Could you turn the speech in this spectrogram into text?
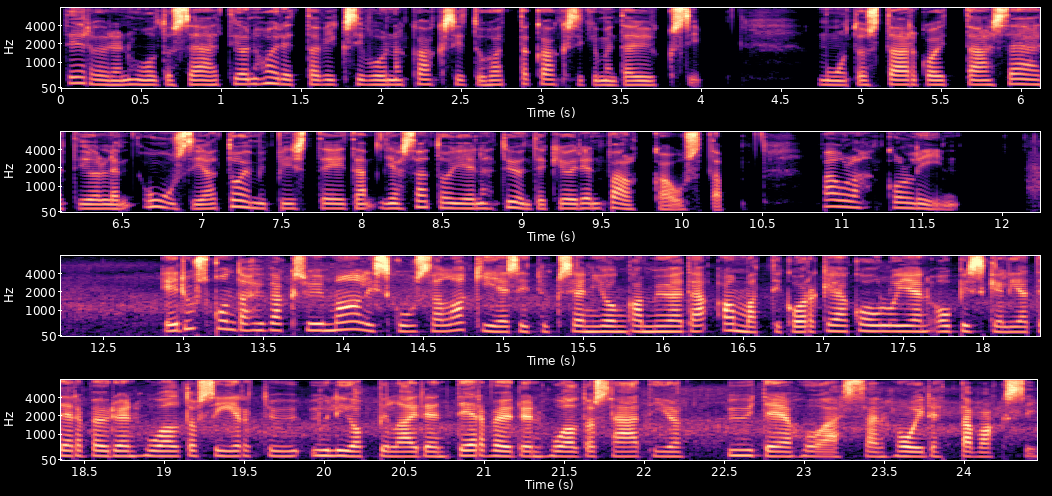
terveydenhuoltosäätiön hoidettaviksi vuonna 2021. Muutos tarkoittaa säätiölle uusia toimipisteitä ja satojen työntekijöiden palkkausta. Paula Kolin. Eduskunta hyväksyi maaliskuussa lakiesityksen, jonka myötä ammattikorkeakoulujen opiskelijaterveydenhuolto siirtyy ylioppilaiden terveydenhuoltosäätiö YTHSn hoidettavaksi.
